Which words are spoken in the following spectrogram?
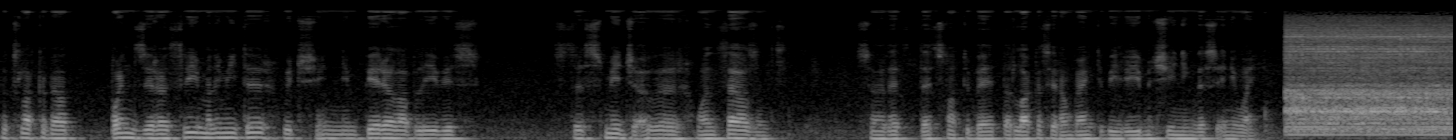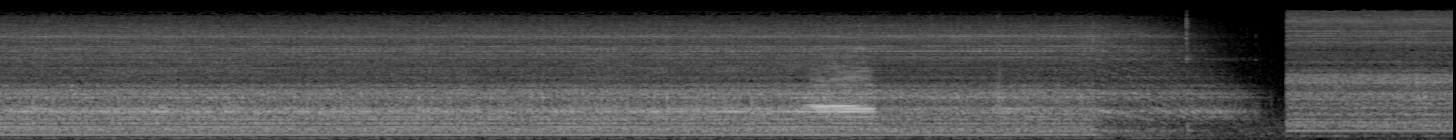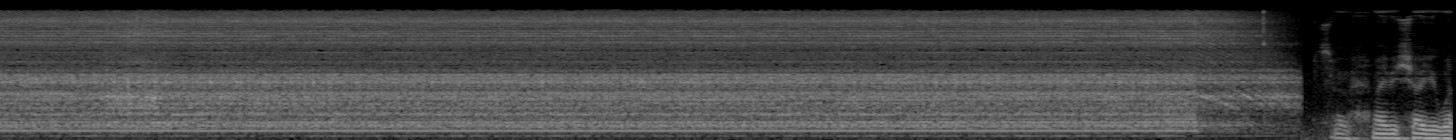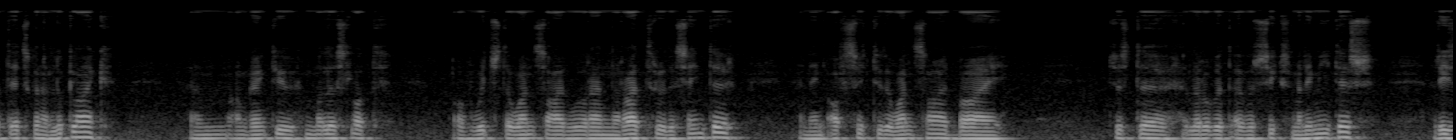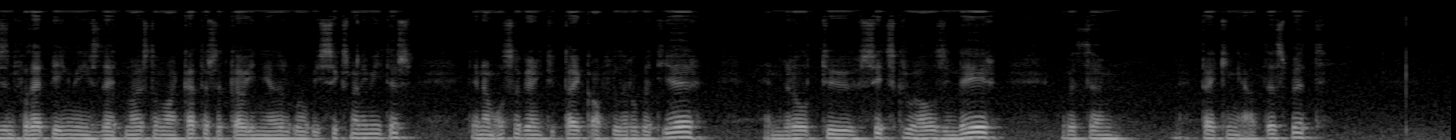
looks like about 0.03 millimeter which in imperial I believe is the smidge over one thousandth. So that that's not too bad but like I said I'm going to be remachining this anyway maybe show you what that's going to look like. Um, I'm going to mill a slot of which the one side will run right through the center and then offset to the one side by just a, a little bit over 6 millimeters. Reason for that being is that most of my cutters that go in here will be 6 millimeters. Then I'm also going to take off a little bit here and drill two set screw holes in there with um, taking out this bit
